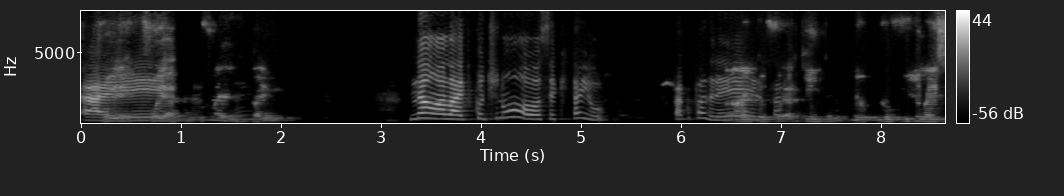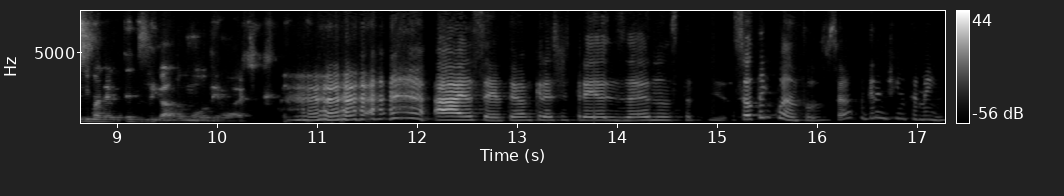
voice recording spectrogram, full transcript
Aê. Foi, foi caiu. Não, a live continuou, você que caiu. Paga o padrinho. Ah, então foi aqui, então. Meu, meu filho lá em cima deve ter desligado o modem, eu acho. ah, eu sei, eu tenho uma criança de 3 anos. O seu tem quantos? O seu é grandinho também.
